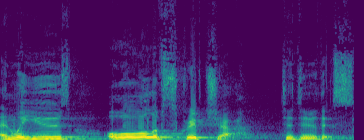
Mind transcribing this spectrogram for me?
And we use all of Scripture to do this.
